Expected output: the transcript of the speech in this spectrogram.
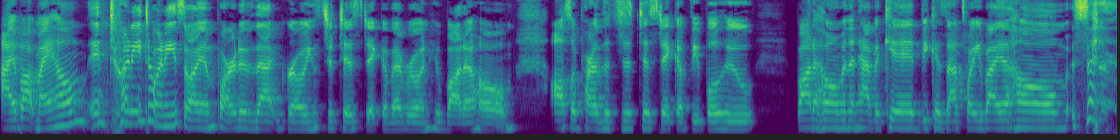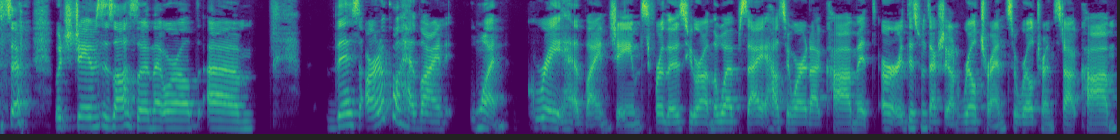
I bought my home in 2020, so I am part of that growing statistic of everyone who bought a home. Also part of the statistic of people who bought a home and then have a kid because that's why you buy a home. So, so which James is also in that world. Um, this article headline one great headline, James, for those who are on the website, housingwire.com. It's, or this one's actually on RealTrends, so realtrends.com.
